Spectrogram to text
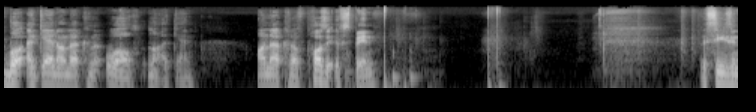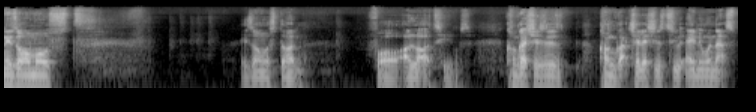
But again, on a kind of, well, not again, on a kind of positive spin, the season is almost is almost done for a lot of teams congratulations, congratulations to anyone that's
